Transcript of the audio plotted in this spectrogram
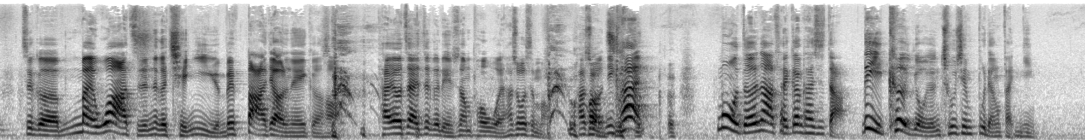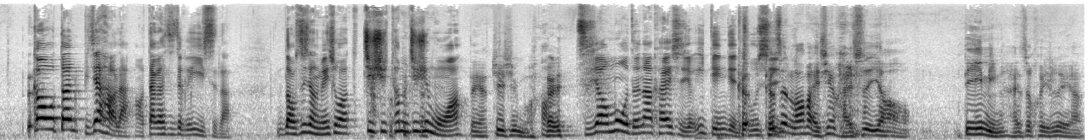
这个卖袜子的那个前议员被罢掉的那个哈，他又在这个脸上 po 文，他说什么？他说：“你看，莫德纳才刚开始打，立刻有人出现不良反应，高端比较好啦，哦，大概是这个意思啦。老实讲没错啊，继续他们继续磨啊，对啊，继续抹。只要莫德纳开始有一点点出事，可是老百姓还是要第一名还是辉瑞啊，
